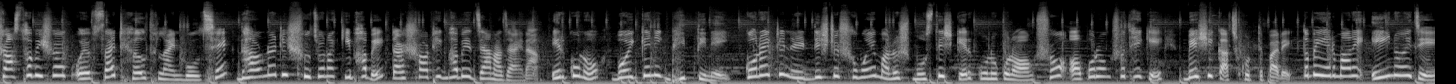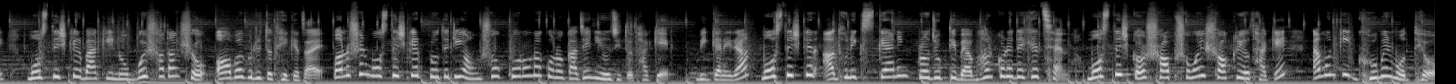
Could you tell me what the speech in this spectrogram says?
স্বাস্থ্য বিষয়ক ওয়েবসাইট হেলথ লাইন বলছে, ধারণাটির সূচনা কীভাবে তার সঠিকভাবে জানা যায় না। এর কোনো বৈজ্ঞানিক ভিত্তি নেই। কোনো একটি নির্দিষ্ট সময়ে মানুষ মস্তিষ্কের কোনো কোনো অংশ অপর অংশ থেকে বেশি কাজ করতে পারে। তবে এর মানে এই নয় যে মস্তিষ্কের বাকি নব্বই শতাংশ অব্যবহৃত থেকে যায়। মানুষের মস্তিষ্কের প্রতিটি অংশ কোনো না কোনো কাজে নিয়োজিত থাকে। বিজ্ঞানীরা মস্তিষ্কের আধুনিক স্ক্যানিং প্রযুক্তি ব্যবহার করে দেখেছেন, মস্তিষ্ক সবসময় সক্রিয় থাকে, এমনকি ঘুমের মধ্যেও।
